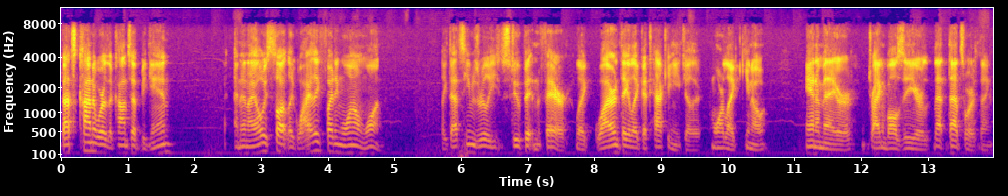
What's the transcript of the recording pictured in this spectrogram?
that's kind of where the concept began. And then I always thought, like, why are they fighting one on one? Like that seems really stupid and fair. Like, why aren't they like attacking each other more like you know, anime or Dragon Ball Z or that that sort of thing?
